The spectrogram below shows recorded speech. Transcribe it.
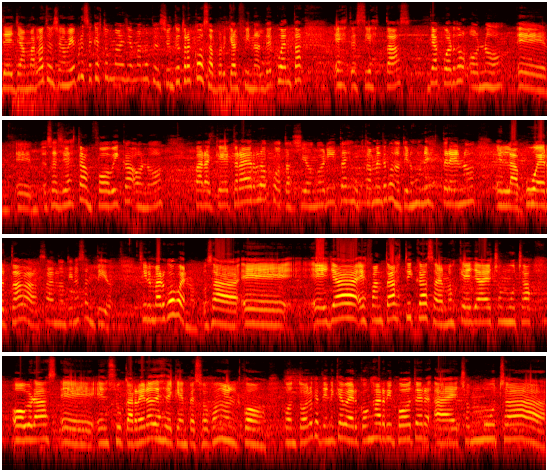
de, llamar la atención. A mí me parece que esto más llama la atención que otra cosa, porque al final de cuentas, este, si estás de acuerdo o no, eh, eh, o sea, si eres transfóbica o no, ¿para qué traerlo a cotación ahorita? Y justamente cuando tienes un estreno en la puerta, o sea, no tiene sentido. Sin embargo, bueno, o sea, eh, ella es fantástica, sabemos que ella ha hecho muchas obras eh, en su carrera desde que empezó con, el, con, con, todo lo que tiene que ver con Harry Potter, ha hecho mucha,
